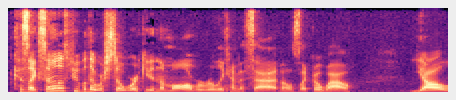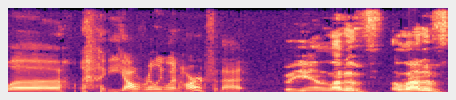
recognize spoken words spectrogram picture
Because like some of those people that were still working in the mall were really kind of sad. I was like, oh wow, y'all, uh, y'all really went hard for that. But yeah, a lot of a lot of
